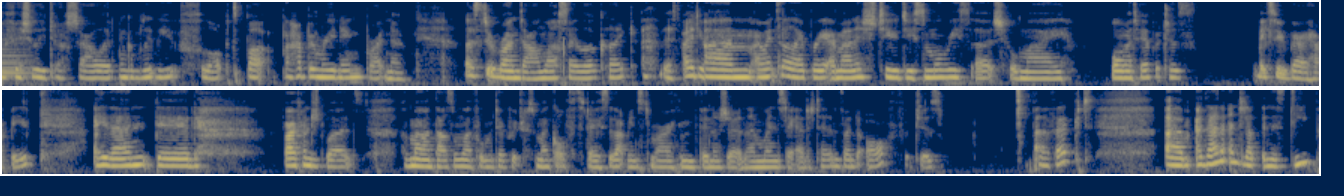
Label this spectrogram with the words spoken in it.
Officially just showered and completely flopped, but I have been reading Bride No. Let's do a rundown whilst I look like this. I do. Um, I went to the library. I managed to do some more research for my formative, which is makes me very happy. I then did 500 words of my 1000 word formative, which was my goal for today. So that means tomorrow I can finish it and then Wednesday edit it and send it off, which is perfect. Um, I then ended up in this deep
